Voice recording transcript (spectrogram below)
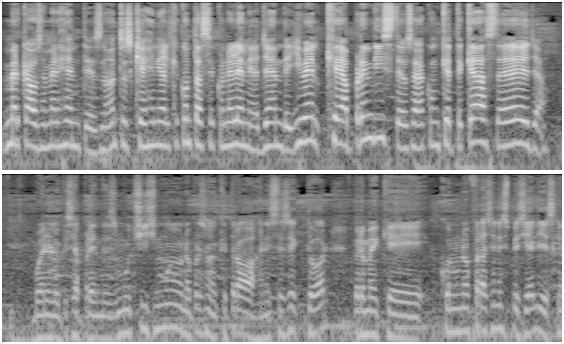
mercados emergentes, ¿no? Entonces, qué genial que contaste con Elena Allende. Y ven, ¿qué aprendiste? O sea, ¿con qué te quedaste de ella? Bueno, lo que se aprende es muchísimo de una persona que trabaja en este sector, pero me quedé con una frase en especial y es que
